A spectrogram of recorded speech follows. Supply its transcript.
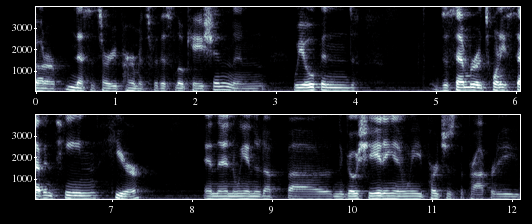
got our necessary permits for this location. And we opened December of 2017 here. And then we ended up uh, negotiating and we purchased the property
